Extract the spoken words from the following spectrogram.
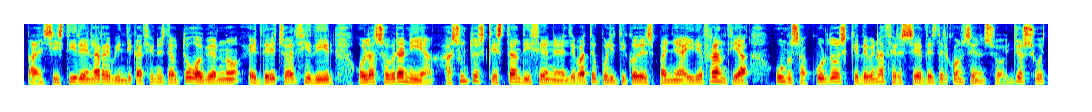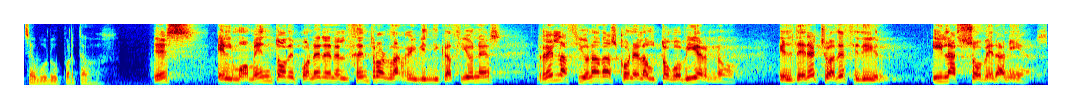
para insistir en las reivindicaciones de autogobierno, el derecho a decidir o la soberanía, asuntos que están, dicen, en el debate político de España y de Francia, unos acuerdos que deben hacerse desde el consenso. Josué Chaburu, portavoz. Es el momento de poner en el centro las reivindicaciones relacionadas con el autogobierno, el derecho a decidir y las soberanías.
